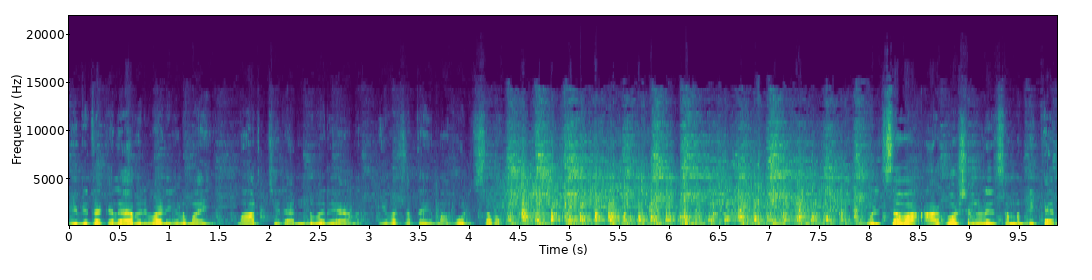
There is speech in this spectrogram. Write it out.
വിവിധ കലാപരിപാടികളുമായി മാർച്ച് രണ്ടു വരെയാണ് ഈ വർഷത്തെ മഹോത്സവം. ഉത്സവ ആഘോഷങ്ങളിൽ സംബന്ധിക്കാൻ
